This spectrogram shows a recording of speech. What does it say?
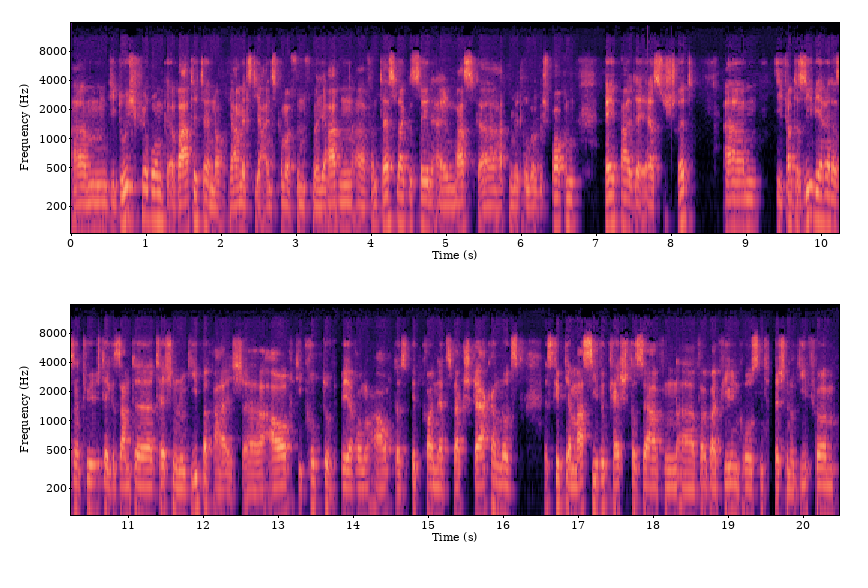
Ähm, die Durchführung erwartet er noch. Wir haben jetzt die 1,5 Milliarden äh, von Tesla gesehen. Elon Musk äh, hatten wir darüber gesprochen. PayPal der erste Schritt. Ähm, die Fantasie wäre, dass natürlich der gesamte Technologiebereich, äh, auch die Kryptowährung, auch das Bitcoin-Netzwerk stärker nutzt. Es gibt ja massive Cash-Reserven äh, bei vielen großen Technologiefirmen.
